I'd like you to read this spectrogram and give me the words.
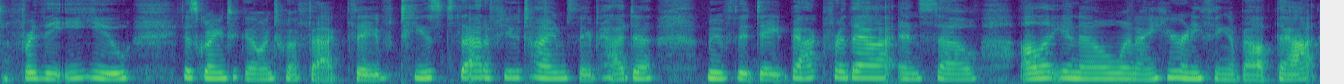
for the EU is going to go into effect. They've teased that a few times. They've had to move the date back for that. And so I'll let you know when I hear anything about that.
